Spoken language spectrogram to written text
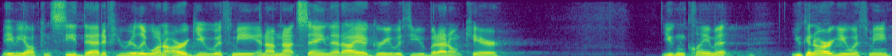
Maybe I'll concede that if you really want to argue with me, and I'm not saying that I agree with you, but I don't care. You can claim it, you can argue with me.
